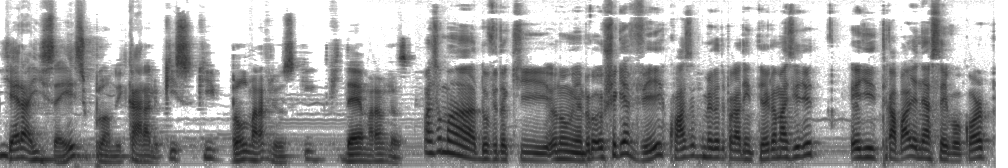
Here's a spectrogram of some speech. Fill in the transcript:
E era isso, é esse o plano. E caralho, que, isso, que plano maravilhoso, que, que ideia maravilhosa. Mas uma dúvida que eu não lembro. Eu cheguei a ver quase a primeira temporada inteira, mas ele, ele trabalha nessa Evil Corp?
